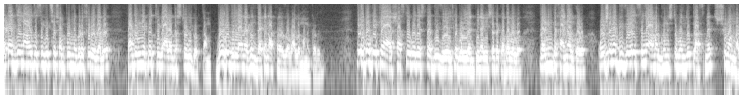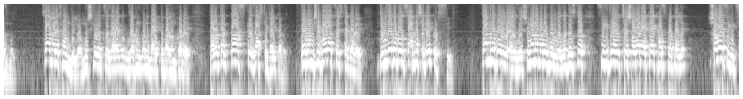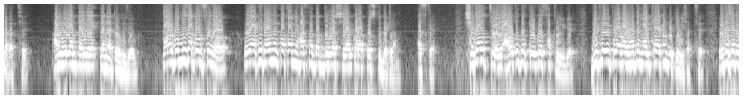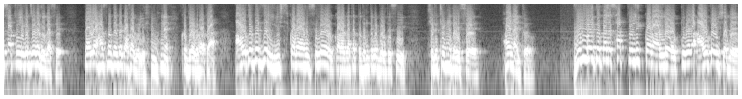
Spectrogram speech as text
এক একজন আহত চিকিৎসা সম্পূর্ণ করে ফিরে যাবে, তাদের নিয়ে পত্রিকা আলাদা স্টোরি করতাম। বলে দিলাম, এখন দেখেন আপনারা যা ভালো মনে করেন। তো এটা দেখে স্বাস্থ্য উপদেষ্টা ডিজিএল কে বললেন, পিনাকির সাথে কথা বলো, প্ল্যানিংটা ফাইনাল করো। ওই সময় ডিজিএল ছিল আমার ঘনিষ্ঠ বন্ধু ক্লাসমেট সুমন নাজমুল। সো আমার ফোন দিল। মুশকিল হচ্ছে যারা যখন কোনো দায়িত্ব পালন করে, তারা তার কাজকে জাস্টিফাই করে এবং সে বলার চেষ্টা করে, তুমি যেটা বলছো, আমরা সেটাই করছি। তো আমরা বলল যে, সুমন আমারে বলল যে, দোস্ত, চিকিৎসা হচ্ছে সবার এক এক হাসপাতালে, সবাই চিকিৎসা পাচ্ছে। আমি বললাম, তাইলে কেন এত অভিযোগ? তার বন্ধু যা বলছিল ওই একই ধরনের কথা আমি হাসনাত আবদুল্লাহ শেয়ার করা পোস্টে দেখলাম আজকে। সেটা হচ্ছে এই আহতদের কেউ কেউ ছাত্রলীগের। বিপ্লবী পোলাপার হাতে মাইক খেয়ে এখন বিপ্লবী সাচ্ছে এদের সাথে ছাত্রলীগের যোগাযোগ আছে। তাহলে হাসনাত একটা কথা বলি মানে ক্ষুদ্র ভ্রাতা আহতদের যে লিস্ট করা হয়েছিল, করার কথা প্রথম থেকে বলতেছি, সেটা ঠিক মতো হয়েছে। হয় নাই তো? যদি হয়তো তাহলে ছাত্রলীগ করা লোক কীভাবে আহত হিসেবে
